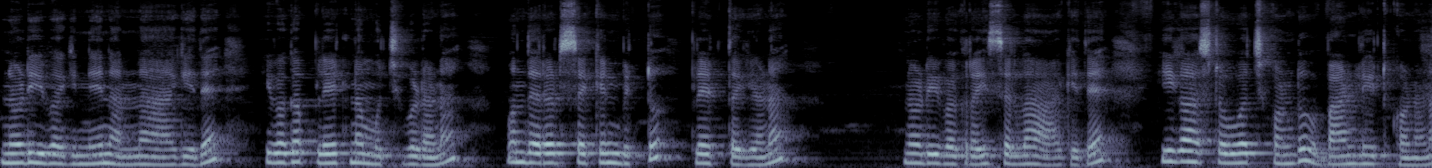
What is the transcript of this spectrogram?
ನೋಡಿ, ಇವಾಗ ಇನ್ನೇನು ಅನ್ನ ಆಗಿದೆ. ಇವಾಗ ಪ್ಲೇಟ್ನ ಮುಚ್ಚಿಬಿಡೋಣ ಒಂದೆರಡು ಸೆಕೆಂಡ್ ಬಿಟ್ಟು ಪ್ಲೇಟ್ ತೆಗಿಯೋಣ. ನೋಡಿ, ಇವಾಗ ರೈಸ್ ಎಲ್ಲ ಆಗಿದೆ. ಈಗ ಸ್ಟವ್ ಹಚ್ಕೊಂಡು ಬಾಣಲಿ ಇಟ್ಕೊಳ್ಳೋಣ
